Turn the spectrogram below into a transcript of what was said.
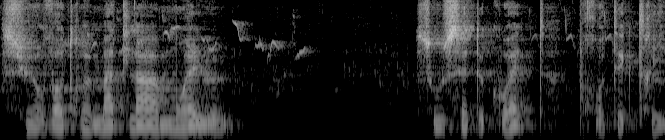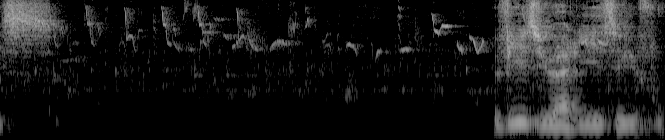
sur votre matelas moelleux sous cette couette protectrice. Visualisez-vous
